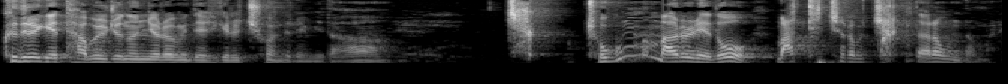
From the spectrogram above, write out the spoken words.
그들에게 답을 주는 여러분이 되시기를 축원드립니다. 착 조금만 말을 해도 마태처럼 착 따라온단 말이에요.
